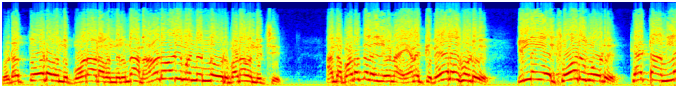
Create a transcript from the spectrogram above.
குடத்தோட வந்து போராட வந்திருந்தா நாடோடி மன்னன்ல ஒரு படம் வந்துச்சு. அந்த படத்துல சொன்னா எனக்கு வேலை கொடு. இல்லையே சோறு போடு. கேட்டான்ல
